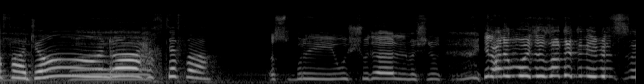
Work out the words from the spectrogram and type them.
أفا جون راح اختفى. اصبري وشو ذا المشنو؟ يلعن أبوي صدتني بالسنة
